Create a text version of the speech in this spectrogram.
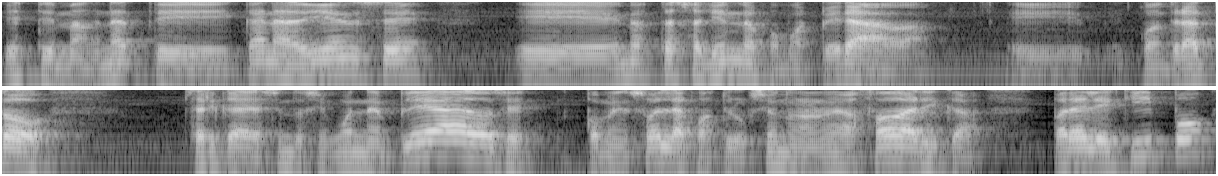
este magnate canadiense eh, no está saliendo como esperaba. Eh, contrató cerca de 150 empleados, comenzó la construcción de una nueva fábrica para el equipo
